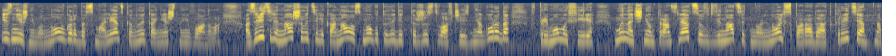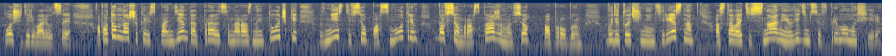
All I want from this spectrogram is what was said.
из Нижнего Новгорода, Смоленска, ну и, конечно, Иваново. А зрители нашего телеканала смогут увидеть торжества в честь Дня города в прямом эфире. Мы начнем трансляцию в 12.00 с парада открытия на площади Революции. А потом наши корреспонденты отправятся на разные точки, вместе все посмотрим, обо всем расскажем все попробуем. Будет очень интересно. Оставайтесь с нами и увидимся в прямом эфире.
